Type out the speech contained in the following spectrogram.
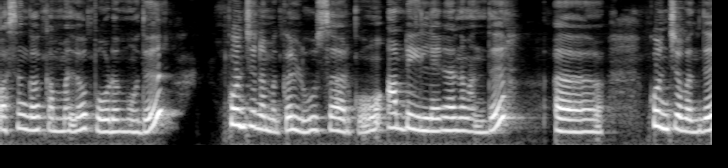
பசங்க கம்மலோ போடும்போது கொஞ்சம் நமக்கு லூஸாக இருக்கும். அப்படி இல்லைன்னா வந்து கொஞ்சம் வந்து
